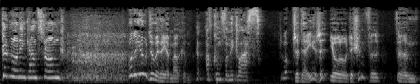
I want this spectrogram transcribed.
Good morning, Count Strong. What are you doing here, Malcolm? I've come for my class. Not today, is it? Your audition for, um,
